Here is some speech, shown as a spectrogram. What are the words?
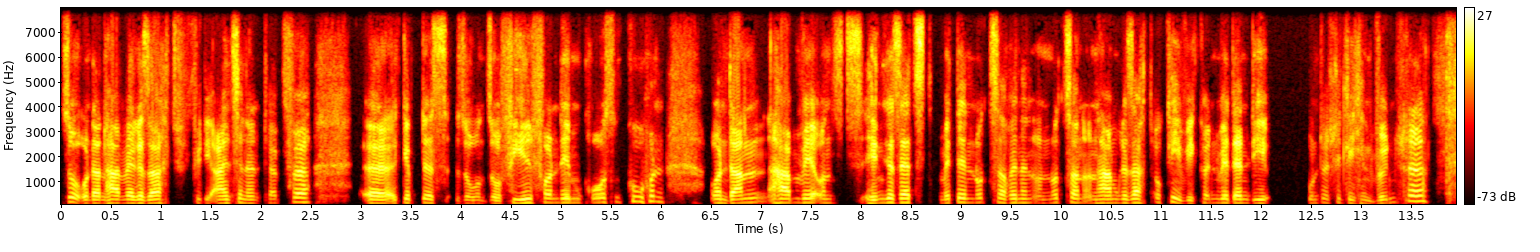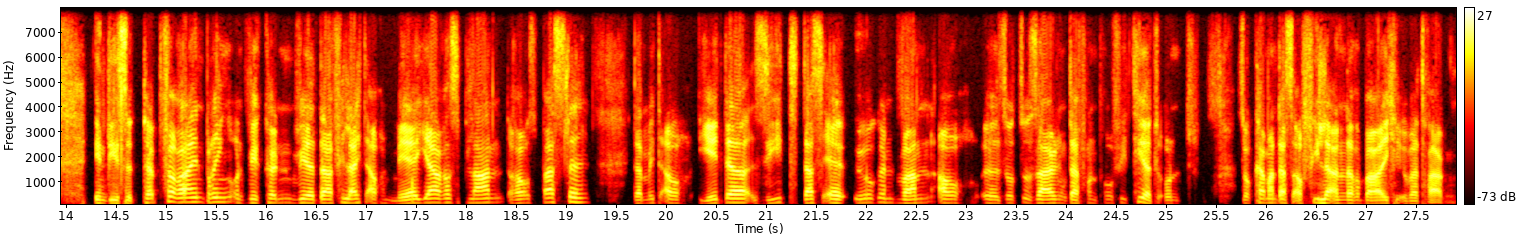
So, und dann haben wir gesagt, für die einzelnen Töpfe äh, gibt es so und so viel von dem großen Kuchen. Und dann haben wir uns hingesetzt mit den Nutzerinnen und Nutzern und haben gesagt, okay, wie können wir denn die unterschiedlichen Wünsche in diese Töpfe reinbringen und wie können wir da vielleicht auch einen Mehrjahresplan rausbasteln, damit auch jeder sieht, dass er irgendwann auch äh, sozusagen davon profitiert. Und so kann man das auf viele andere Bereiche übertragen.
